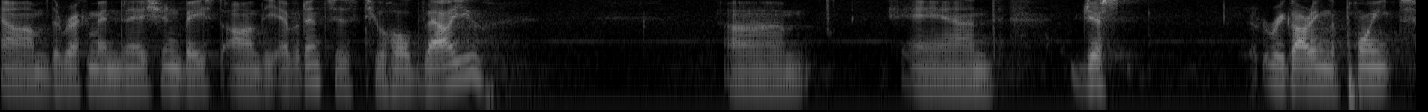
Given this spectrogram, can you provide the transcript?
Um, The recommendation based on the evidence is to hold value. Um, And just regarding the point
